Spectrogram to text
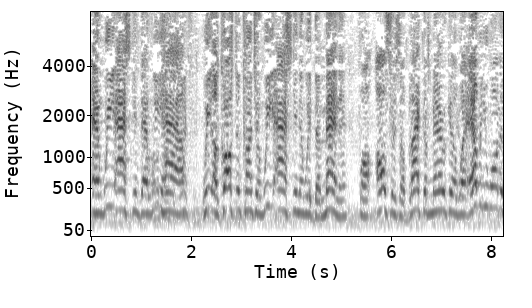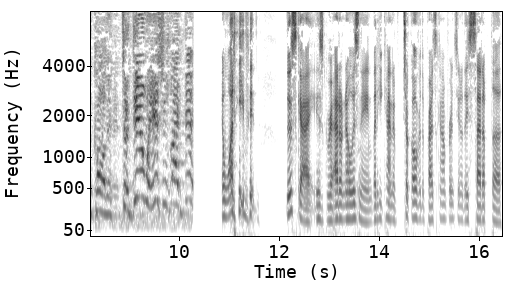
and we asking that we have we across the country, we asking and we're demanding for office of Black America or whatever you want to call it to deal with issues like this. And what even this guy is great. I don't know his name, but he kind of took over the press conference. You know, they set up the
